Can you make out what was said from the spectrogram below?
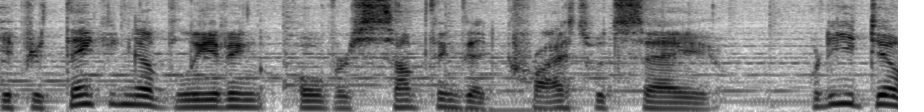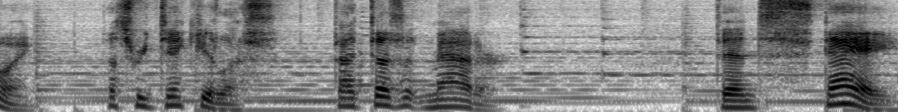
if you're thinking of leaving over something that Christ would say, What are you doing? That's ridiculous that doesn't matter. Then stay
